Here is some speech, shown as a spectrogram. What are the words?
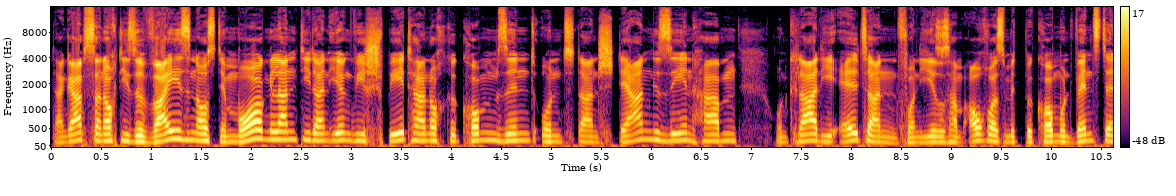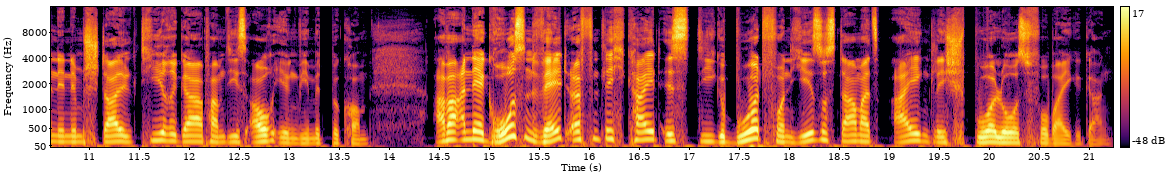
Dann gab es dann auch diese Weisen aus dem Morgenland, die dann irgendwie später noch gekommen sind und da einen Stern gesehen haben. Und klar, die Eltern von Jesus haben auch was mitbekommen. Und wenn es denn in dem Stall Tiere gab, haben die es auch irgendwie mitbekommen. Aber an der großen Weltöffentlichkeit ist die Geburt von Jesus damals eigentlich spurlos vorbeigegangen.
